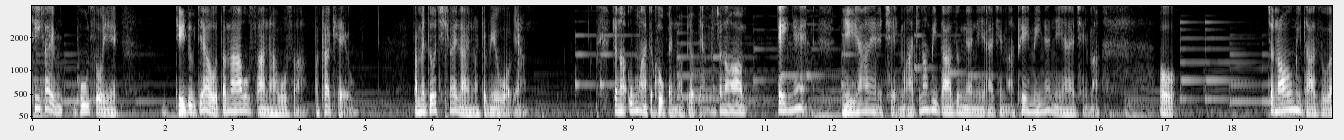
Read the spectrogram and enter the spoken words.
ထိခိုက်ဘူးဆိုရင်ဒီလူတယောက်ကိုတနာဖို့စာနာဖို့ဆိုတာမခက်ခဲဘူးဒါပေမဲ့သူထိခိုက်လာရင်တော့တမျိုးပေါ့ဗျာကျွန်တော်ဥပမာတစ်ခုပဲတော့ပြောပြမယ်ကျွန်တော် အိမ်နဲ့နေရတဲ့အချိန်မှာကျွန်တော်မိသားစုနဲ့နေရတဲ့အချိန်မှာအဖေမိနဲ့နေရတဲ့အချိန်မှာဟိုကျွန်တော်မိသားစုက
